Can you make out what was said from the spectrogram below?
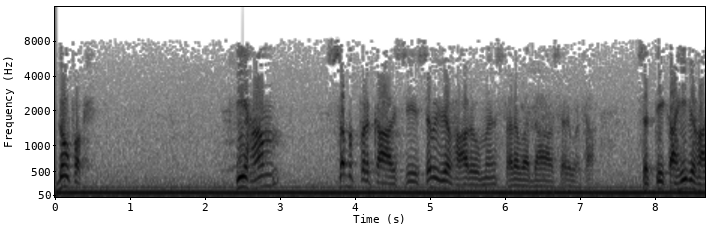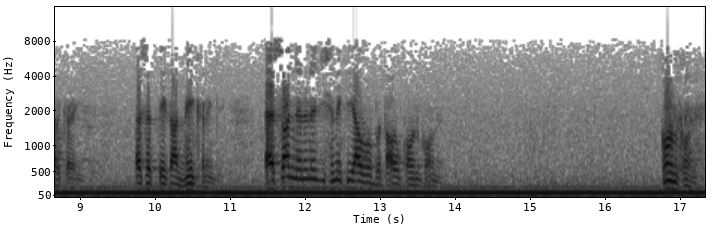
दो पक्ष कि हम सब प्रकार से, सब व्यवहारों में सर्वदा, सर्वथा सत्य का ही व्यवहार करेंगे, असत्य का नहीं करेंगे। ऐसा निर्णय जिसने किया वो बताओ कौन कौन है? कौन कौन है?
